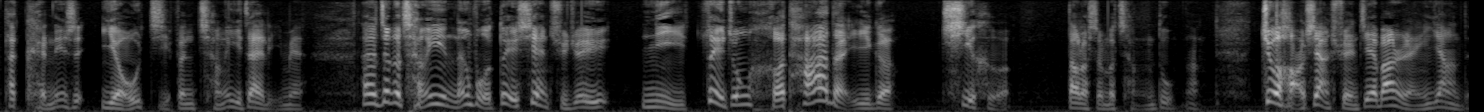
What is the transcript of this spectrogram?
他肯定是有几分诚意在里面。但是这个诚意能否兑现，取决于你最终和他的一个契合到了什么程度啊。就好像选接班人一样的，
